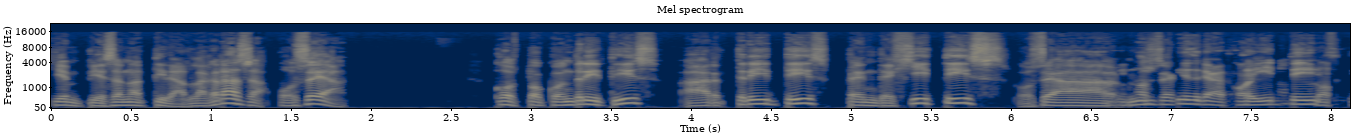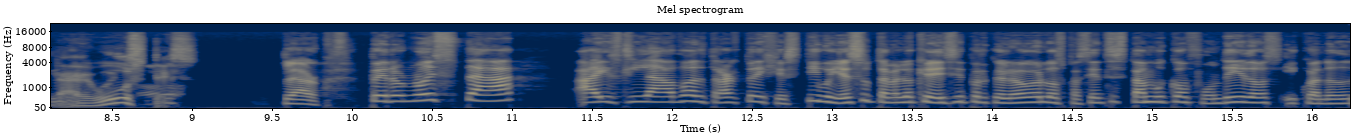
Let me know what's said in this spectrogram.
y empiezan a tirar la grasa. O sea, costocondritis, artritis, pendejitis, o sea, no sé, lo que gustes. Claro, pero no está aislado al tracto digestivo y eso también lo quiero decir porque luego los pacientes están muy confundidos y cuando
